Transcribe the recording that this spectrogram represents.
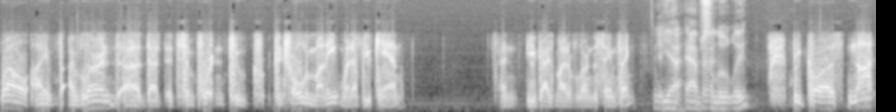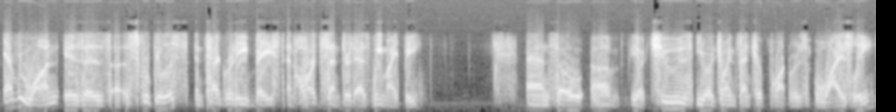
Well, I've I've learned uh, that it's important to c- control the money whenever you can, and you guys might have learned the same thing. Yeah, absolutely. Because not everyone is as uh, scrupulous, integrity based, and heart centered as we might be. And so, um, you know, choose your joint venture partners wisely,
